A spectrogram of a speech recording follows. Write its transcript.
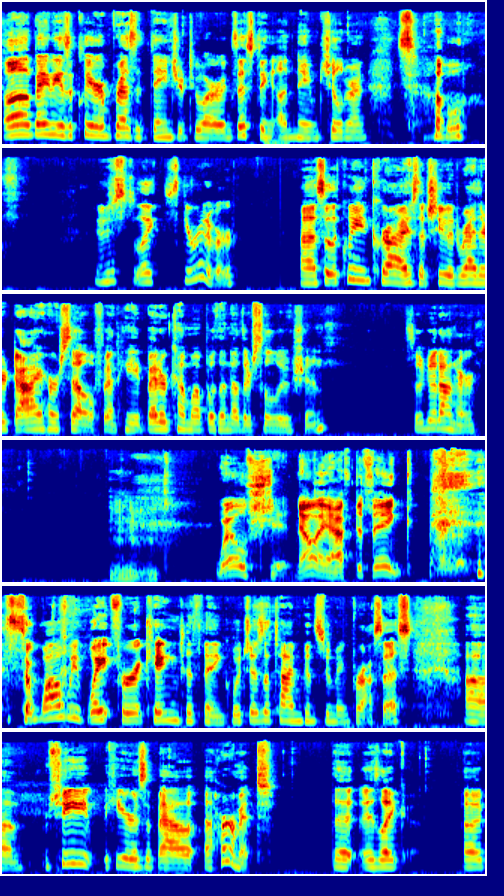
Well, the baby is a clear and present danger to our existing unnamed children, so just like just get rid of her. Uh, so the queen cries that she would rather die herself, and he had better come up with another solution. So good on her. hmm Well, shit. Now I have to think. So while we wait for a king to think, which is a time-consuming process, um, she hears about a hermit that is like a,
